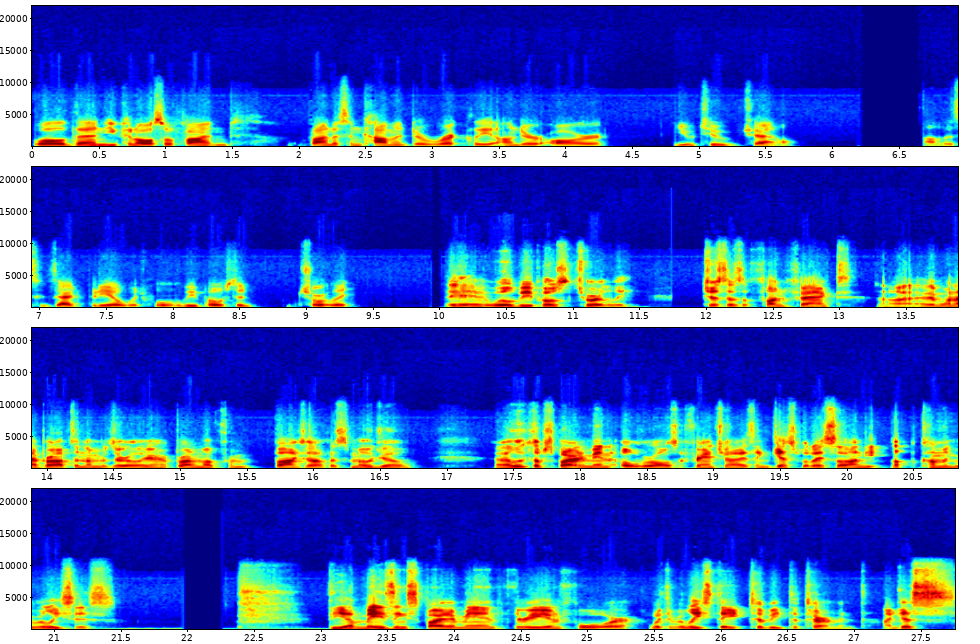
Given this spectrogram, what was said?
Well, then you can also find find us and comment directly under our YouTube channel on this exact video, which will be posted shortly. It will be posted shortly. Just as a fun fact, uh, when I brought up the numbers earlier, I brought them up from Box Office Mojo. And I looked up Spider Man overall as a franchise, and guess what I saw on the upcoming releases? The Amazing Spider Man 3 and 4 with release date to be determined. I guess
